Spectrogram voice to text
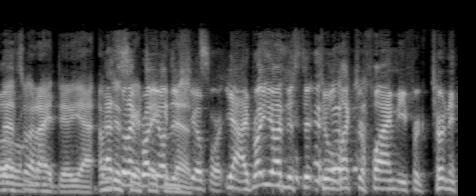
That's what I do. Yeah, I'm That's just what I brought you on this show for. Yeah, I brought you on just to, to electrify me for turning.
